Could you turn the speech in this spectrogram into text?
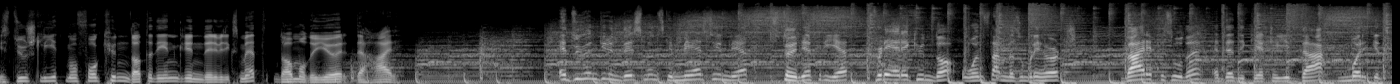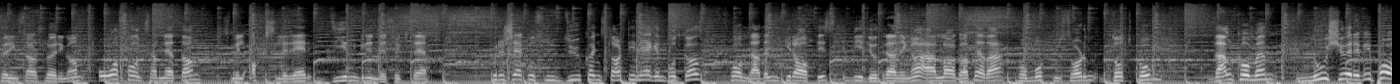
Hvis du sliter med å få kunder til din gründervirksomhet, da må du gjøre det her. Er du en gründer som ønsker mer synlighet, større frihet, flere kunder og en stemme som blir hørt? Hver episode er dedikert til å gi deg markedsføringsavsløringene og salgshemmelighetene som vil akselerere din gründersuksess. For å se hvordan du kan starte din egen podkast, få med deg den gratis videotreninga jeg har laga til deg på mortensholm.com. Velkommen, nå kjører vi på!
